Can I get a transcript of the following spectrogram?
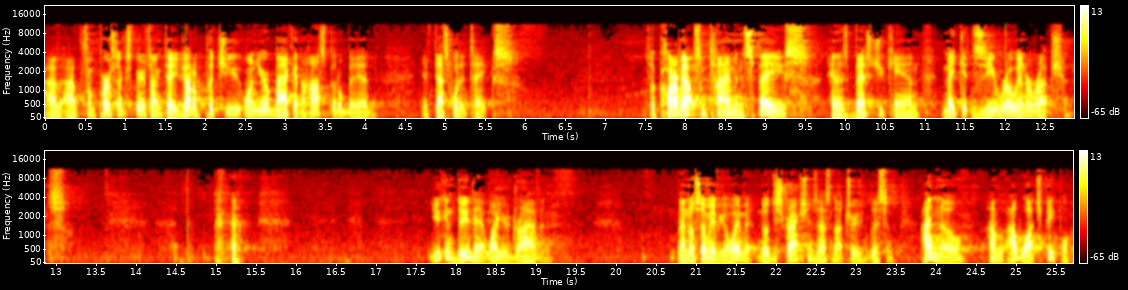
I've, I've, from personal experience, I can tell you, God will put you on your back in a hospital bed if that's what it takes. So carve out some time and space, and as best you can, make it zero interruptions. you can do that while you're driving. I know some of you go, wait a minute, no distractions? That's not true. Listen, I know, I, I watch people.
